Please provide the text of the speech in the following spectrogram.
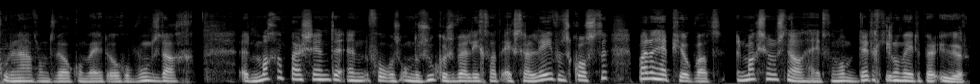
Goedenavond, welkom bij het Oog op Woensdag. Het mag een paar centen en volgens onderzoekers wellicht wat extra levens kosten... maar dan heb je ook wat. Een maximumsnelheid van 130 km per uur.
